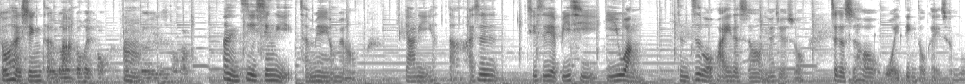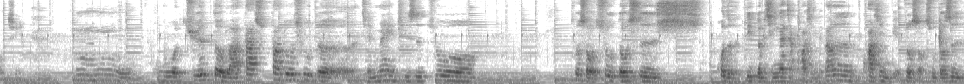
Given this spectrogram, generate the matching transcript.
都很心疼吧都都会痛啊，嗯都一定是痛到哭。那你自己心理层面有没有压力很大？还是其实也比起以往很自我怀疑的时候，你会觉得说这个时候我一定都可以撑过去？嗯，我觉得啦，大大多数的姐妹其实做做手术都是，或者对对不起，应该讲跨性别，但是跨性别做手术都是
